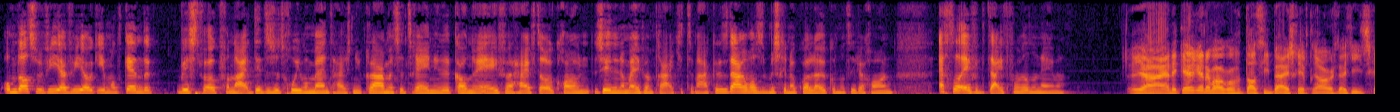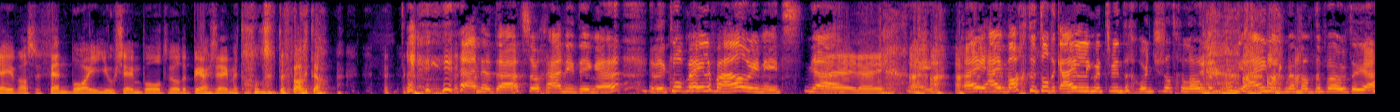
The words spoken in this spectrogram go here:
omdat we via via ook iemand kenden, wisten we ook van, nou, dit is het goede moment. Hij is nu klaar met zijn training, dat kan nu even. Hij heeft er ook gewoon zin in om even een praatje te maken. Dus daarom was het misschien ook wel leuk, omdat hij er gewoon echt wel even de tijd voor wilde nemen. Ja, en ik herinner me ook een fantastisch bijschrift trouwens. Dat je iets schreef als fanboy Usain Bolt wilde per se met ons op de foto. ja, inderdaad, zo gaan die dingen. Ja, dat klopt mijn hele verhaal weer niet. Ja, Nee, nee. nee. Hij, hij wachtte tot ik eindelijk met 20 rondjes had gelopen. En toen kwam hij eindelijk met me op de foto, ja.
